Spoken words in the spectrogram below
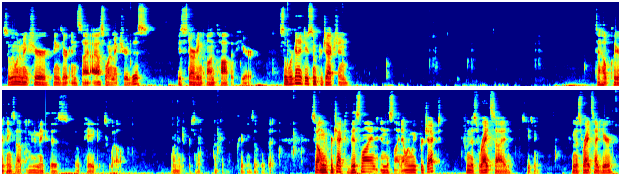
So we want to make sure things are inside. I also want to make sure this is starting on top of here. So we're going to do some projection to help clear things up. I'm going to make this opaque as well. 100%. Okay, clear things up a little bit. So I'm going to project this line and this line. Now when we project from this right side, excuse me, from this right side here,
